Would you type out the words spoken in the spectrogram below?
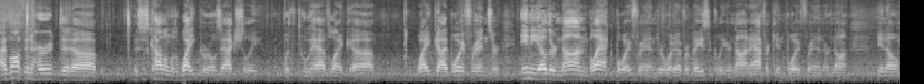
I've often heard that, uh, this is common with white girls actually, with who have like uh, white guy boyfriends or any other non-black boyfriend or whatever, basically, or non-African boyfriend or not, you know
